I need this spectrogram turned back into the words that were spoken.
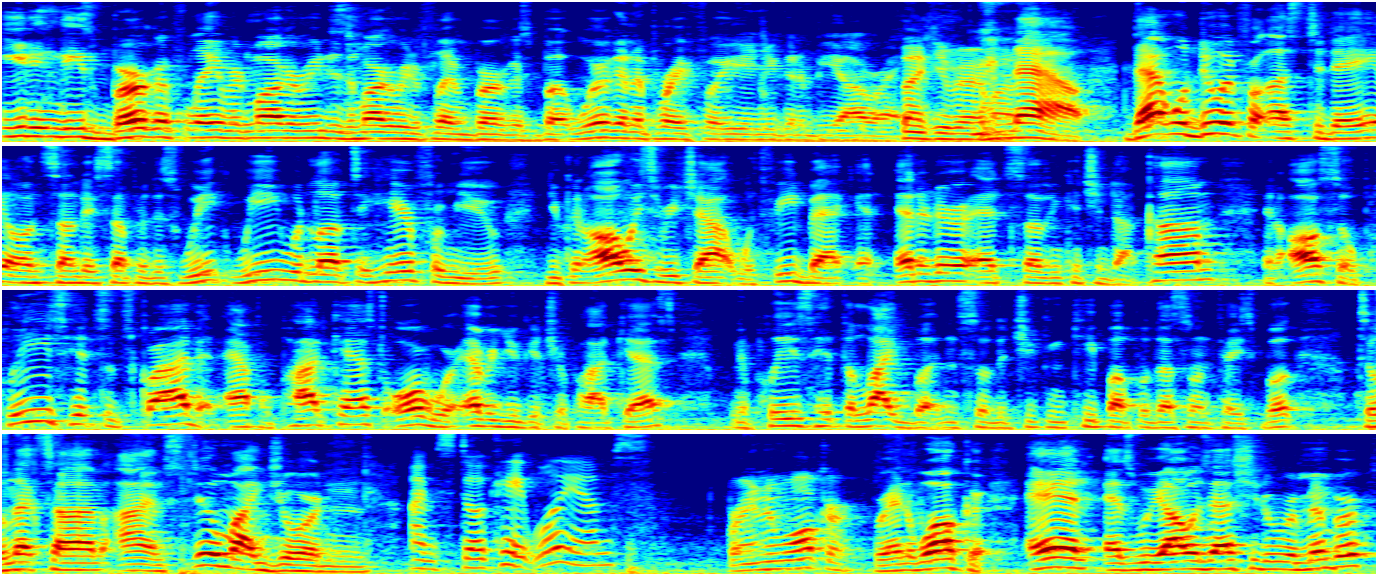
eating these burger flavored margaritas and margarita flavored burgers, but we're gonna pray for you and you're gonna be all right. Thank you very much. Now, that will do it for us today on Sunday Supper this week. We would love to hear from you. You can always reach out with feedback at editor at southernkitchen.com. And also, please hit subscribe at Apple Podcast or wherever you get your podcasts. And please hit the like button so that you can keep up with us on Facebook. Until next time, I am still Mike Jordan. I'm still Kate Williams. Brandon Walker. Brandon Walker. And as we always ask you to remember,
